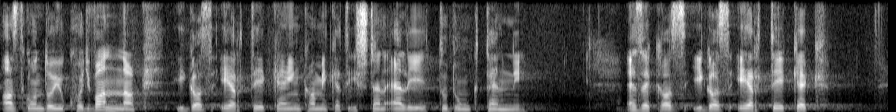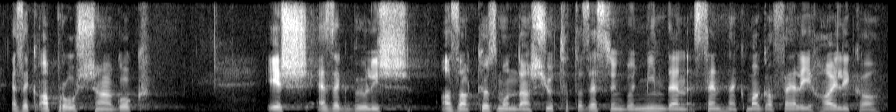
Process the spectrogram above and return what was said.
azt gondoljuk, hogy vannak igaz értékeink, amiket Isten elé tudunk tenni. Ezek az igaz értékek, ezek apróságok, és ezekből is az a közmondás juthat az eszünkbe, hogy minden szentnek maga felé hajlik a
